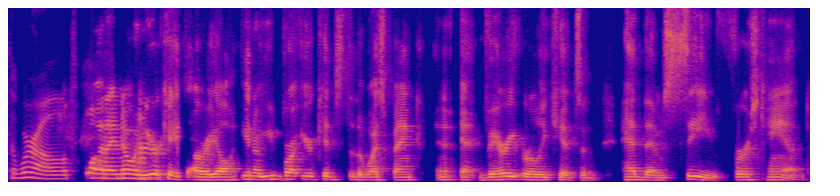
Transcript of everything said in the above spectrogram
the world. Well, and I know in your case, Ariel, you know, you brought your kids to the West Bank at at very early kids and had them see firsthand.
